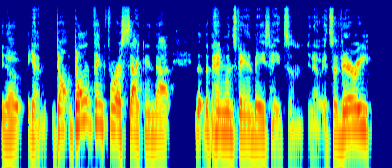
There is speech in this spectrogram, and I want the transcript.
You know, again, don't don't think for a second that the, the Penguins fan base hates him. You know, it's a very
